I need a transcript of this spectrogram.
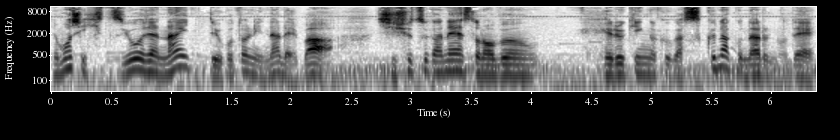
でもし必要じゃないっていうことになれば支出がねその分減る金額が少なくなるので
